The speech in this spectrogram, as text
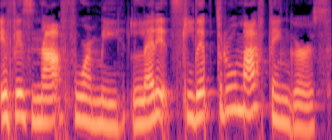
if it's not for me, let it slip through my fingers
